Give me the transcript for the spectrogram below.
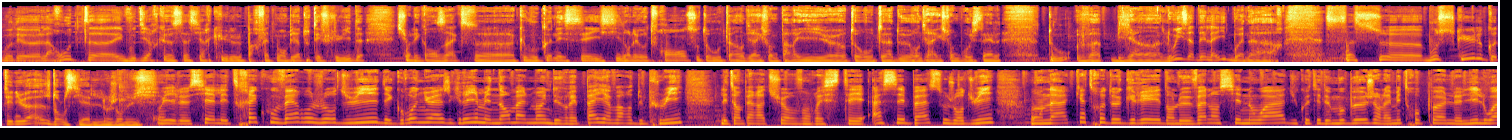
de la route et vous dire que ça circule parfaitement bien, tout est fluide sur les grands axes que vous connaissez ici dans les Hauts-de-France, autoroute 1 en direction de Paris, autoroute A2 en direction de Bruxelles, tout va bien. Louise Adélaïde Boinard, ça se bouscule côté nuages dans le ciel aujourd'hui. Oui, le ciel est très couvert aujourd'hui, des gros nuages gris, mais normalement il ne devrait pas y avoir de pluie. Les températures vont rester assez basses aujourd'hui. On a 4 degrés dans le Valenciennois, du côté de Maubeuge, dans la métropole lilloise.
